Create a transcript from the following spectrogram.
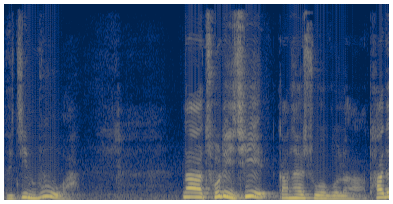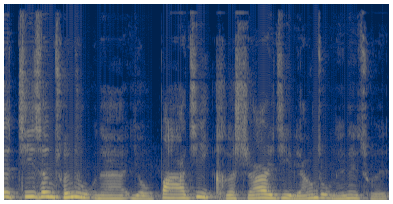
的进步吧。那处理器刚才说过了，它的机身存储呢有八 G 和十二 G 两种的内存，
